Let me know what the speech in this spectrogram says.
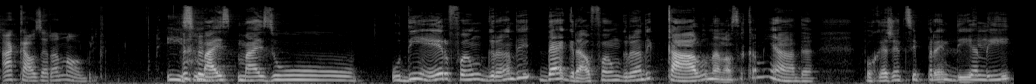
A causa era nobre. Isso, mas, mas o, o dinheiro foi um grande degrau, foi um grande calo na nossa caminhada. Porque a gente se prendia ali.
